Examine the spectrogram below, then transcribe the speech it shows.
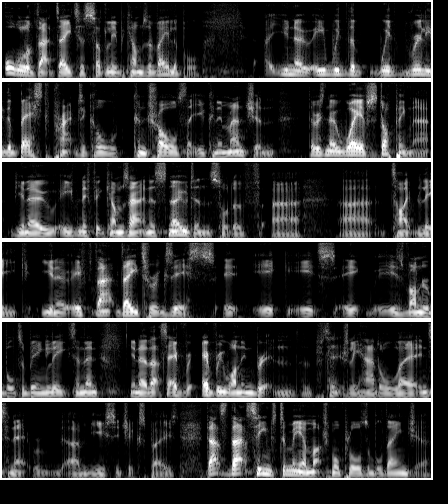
all of that data suddenly becomes available you know, with the with really the best practical controls that you can imagine, there is no way of stopping that. You know, even if it comes out in a Snowden sort of uh, uh, type leak. You know, if that data exists, it, it it's it is vulnerable to being leaked, and then you know that's every everyone in Britain potentially had all their internet um, usage exposed. That's that seems to me a much more plausible danger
